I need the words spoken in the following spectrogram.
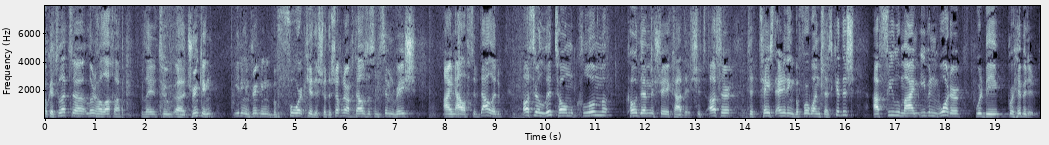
Okay, so let's uh, learn halacha related to uh, drinking, eating and drinking before kiddush. So the Shulchan Aruch tells us in Sim Reish Ein Aleph Siv Dalid, Aser litom klum kodem kaddish. It's aser to taste anything before one says kiddush. Afilu maim, even water would be prohibited.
